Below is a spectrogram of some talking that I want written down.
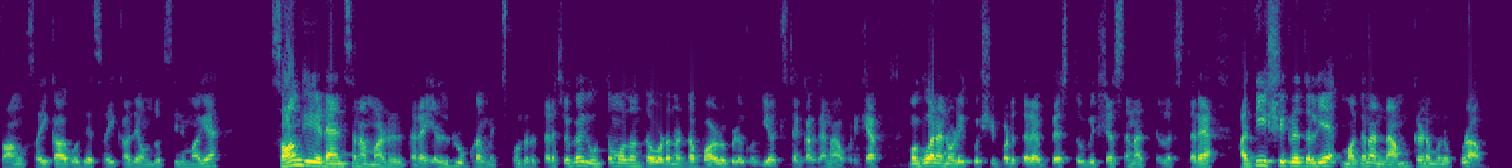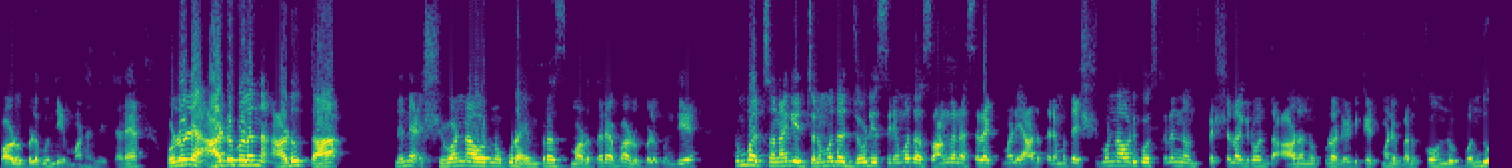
ಸಾಂಗ್ ಸೈಕ್ ಸೈಕಾದೆ ಒಂದು ಸಿನಿಮಾಗೆ ಸಾಂಗ್ಗೆ ಡ್ಯಾನ್ಸ್ ಅನ್ನ ಮಾಡಿರ್ತಾರೆ ಎಲ್ಲರೂ ಕೂಡ ಮೆಚ್ಕೊಂಡಿರ್ತಾರೆ. ಸೊ ಹೀಗಾಗಿ ಉತ್ತಮವಾದಂತಹ ಒಡನಾಟ ಬಾಳು ಬೆಳಗುಂದಿಯ ಜೊತೆ ಗಗನ ಅವರಿಗೆ ಮಗುವನ್ನ ನೋಡಿ ಖುಷಿ ಪಡ್ತಾರೆ ಬೆಸ್ಟ್ ವಿಶಸ್ ಅನ್ನ ತಿಳಿಸ್ತಾರೆ. ಅತಿ ಶೀಘ್ರದಲ್ಲಿಯೇ ಮಗನ ನಾಮಕರಣವನ್ನು ಕೂಡ ಬಾಳು ಬೆಳಗುಂದಿ ಮಾಡಲಿದ್ದಾರೆ. ಒಳ್ಳೊಳ್ಳೆ ಹಾಡುಗಳನ್ನ ಆಡುತ್ತಾ ನಿನ್ನೆ ಶಿವಣ್ಣ ಅವ್ರನ್ನು ಕೂಡ ಇಂಪ್ರೆಸ್ ಮಾಡ್ತಾರೆ ಬಾಳು ಬೆಳಗುಂದಿ. ತುಂಬಾ ಚೆನ್ನಾಗಿ ಜನ್ಮದ ಜೋಡಿ ಸಿನಿಮಾದ ಸಾಂಗ್ ಅನ್ನ ಸೆಲೆಕ್ಟ್ ಮಾಡಿ ಆಡ್ತಾರೆ ಮತ್ತೆ ಶಿವಣ್ಣ ಅವರಿಗೋಸ್ಕರ ಒಂದು ಸ್ಪೆಷಲ್ ಆಗಿರುವಂತ ಹಾಡನ್ನು ಕೂಡ ಡೆಡಿಕೇಟ್ ಮಾಡಿ ಬರೆದುಕೊಂಡು ಬಂದು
